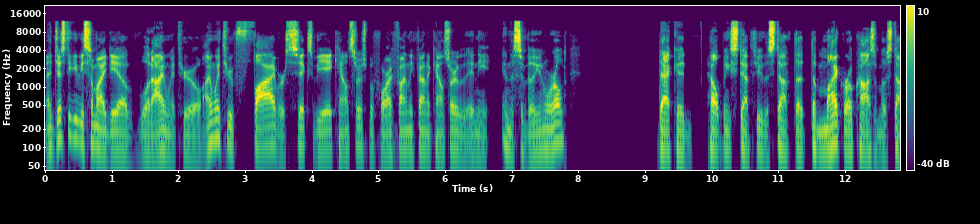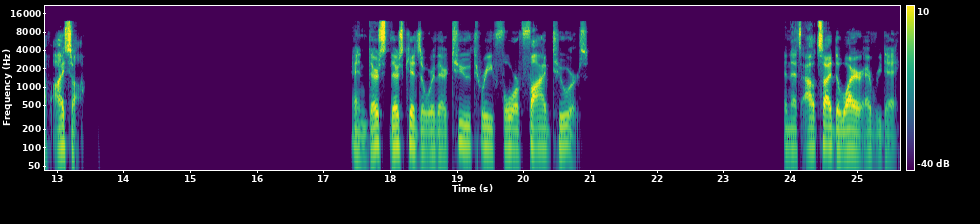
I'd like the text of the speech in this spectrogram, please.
And just to give you some idea of what I went through, I went through five or six VA counselors before I finally found a counselor in the in the civilian world that could help me step through the stuff, the the microcosm of stuff I saw. And there's there's kids that were there two, three, four, five tours. And that's outside the wire every day.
